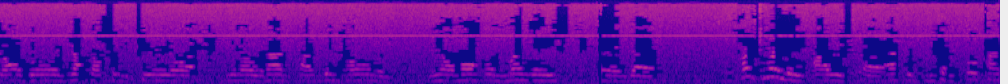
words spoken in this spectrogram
to our door and dropped off some material. Uh, you know, when I've, I've been home and, you know, I'm off on Mondays. And uh, first Monday, I was, uh, after becoming full-time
